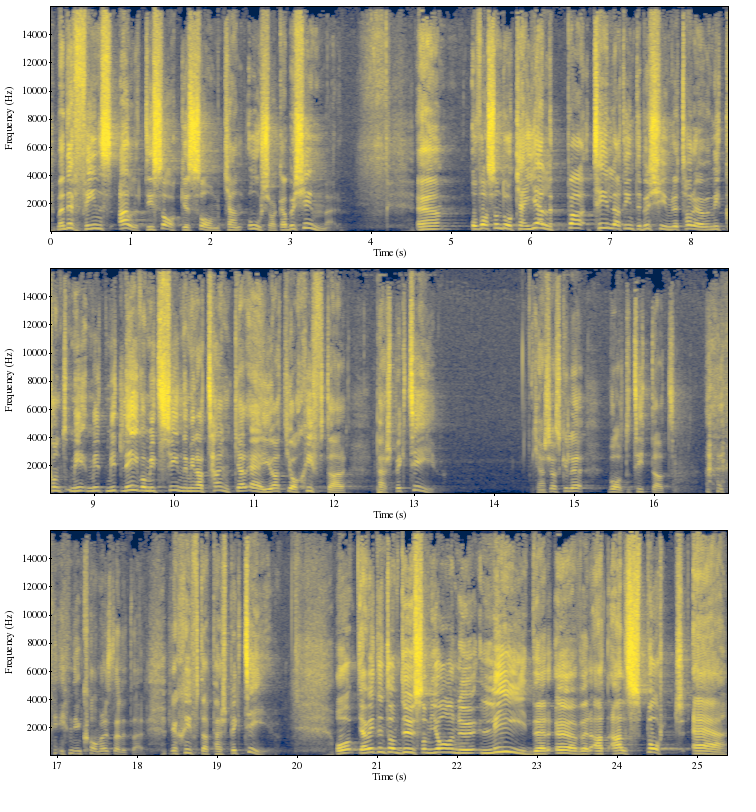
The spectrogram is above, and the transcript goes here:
Men det finns alltid saker som kan orsaka bekymmer. Eh, och vad som då kan hjälpa till att inte bekymret tar över mitt, mitt, mitt liv och mitt sinne, mina tankar är ju att jag skiftar perspektiv. Kanske jag skulle valt att titta in i en kamera istället där. Jag kan skifta perspektiv. Och jag vet inte om du som jag nu lider över att all sport är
